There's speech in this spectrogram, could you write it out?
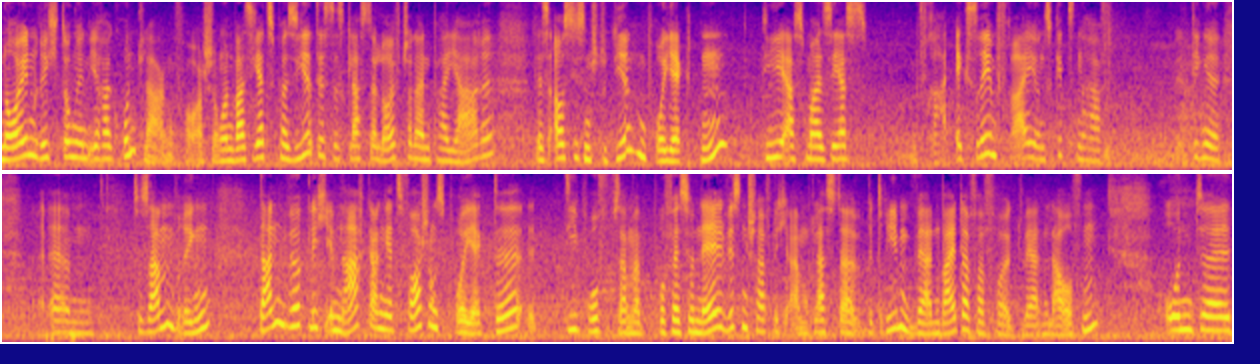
neuen Richtungen ihrer Grundlagenforschung. Und was jetzt passiert ist, das Cluster läuft schon ein paar Jahre, dass aus diesen Studierendenprojekten, die erstmal sehr frei, extrem frei und skizzenhaft Dinge ähm, zusammenbringen, dann wirklich im Nachgang jetzt Forschungsprojekte, die sagen wir, professionell wissenschaftlich am Cluster betrieben werden, weiterverfolgt werden, laufen und äh,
